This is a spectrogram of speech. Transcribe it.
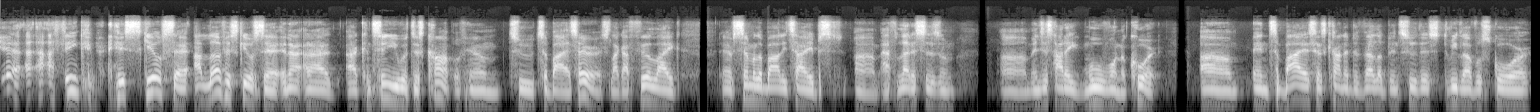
Yeah, I, I think his skill set. I love his skill set, and I, I I continue with this comp of him to Tobias Harris. Like I feel like have similar body types, um, athleticism, um, and just how they move on the court. Um, and Tobias has kind of developed into this three level score,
